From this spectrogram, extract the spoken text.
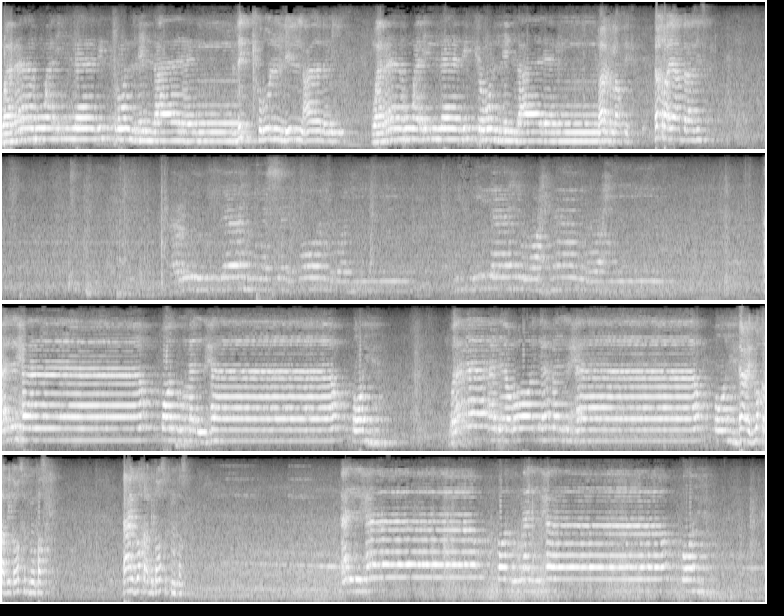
وما هو إلا ذكر للعالمين ذكر للعالمين. وما هو إلا ذكر للعالمين بارك الله فيك. اقرأ يا عبد العزيز. أعوذ بالله من الشيطان الرجيم بسم الله الرحمن الرحيم الحاقة ما الحاقة وما أدراك ما الحاقة أعد واقرأ بتوسط منفصل. أعد واقرأ بتوسط منفصل. الحاقة ما الحاقة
